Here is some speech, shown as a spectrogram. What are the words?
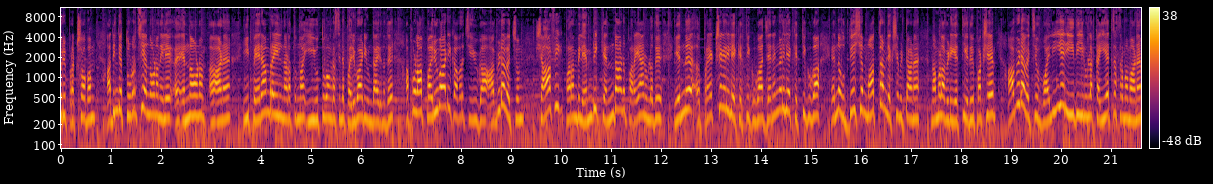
ഒരു പ്രക്ഷോഭം അതിന്റെ തുടർച്ച എന്നോണം നില എന്നോണം ആണ് ഈ പേരാമ്പ്രയിൽ നടത്തുന്ന ഈ യൂത്ത് കോൺഗ്രസിന്റെ പരിപാടി ഉണ്ടായിരുന്നത്. അപ്പോൾ ആ പരിപാടി കവർ ചെയ്യുക അവിടെ വെച്ചും ഷാഫി പറമ്പിൽ എം പിക്ക് എന്താണ് പറയാനുള്ളത് എന്ന് പ്രേക്ഷകരിലേക്ക് എത്തിക്കുക ജനങ്ങളിലേക്ക് എത്തിക്കുക എന്ന ഉദ്ദേശ്യം മാത്രം ലക്ഷ്യമിട്ടാണ് നമ്മൾ അവിടെ എത്തിയത്. പക്ഷേ അവിടെ വെച്ച് വലിയ രീതിയിലുള്ള കയ്യേറ്റ ശ്രമമാണ്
